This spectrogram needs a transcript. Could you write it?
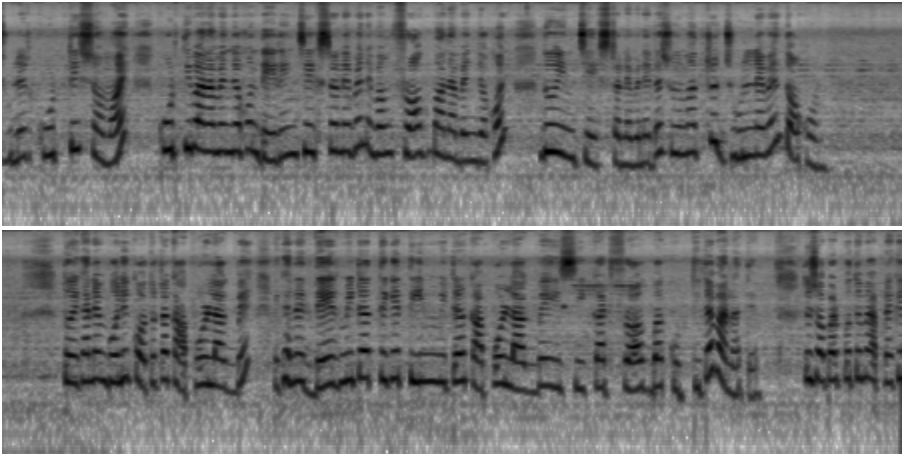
ঝুলের কুর্তির সময় কুর্তি বানাবেন যখন দেড় ইঞ্চি এক্সট্রা নেবেন এবং ফ্রক বানাবেন যখন দু ইঞ্চি এক্সট্রা নেবেন। এটা শুধুমাত্র ঝুল নেবেন তখন। তো এখানে বলি কতটা কাপড় লাগবে। এখানে দেড় মিটার থেকে তিন মিটার কাপড় লাগবে এই সি কাট ফ্রক বা কুর্তিটা বানাতে। তো সবার প্রথমে আপনাকে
